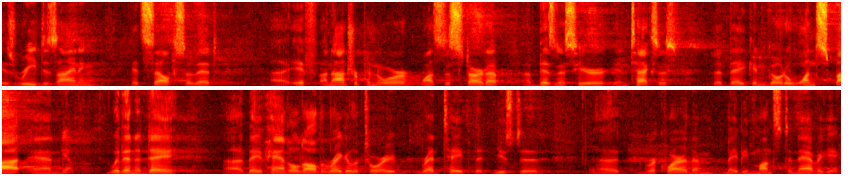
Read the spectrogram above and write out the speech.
is redesigning itself so that uh, if an entrepreneur wants to start up a business here in Texas, that they can go to one spot and Yep. within a day, uh, they've handled all the regulatory red tape that used to uh, require them maybe months to navigate.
